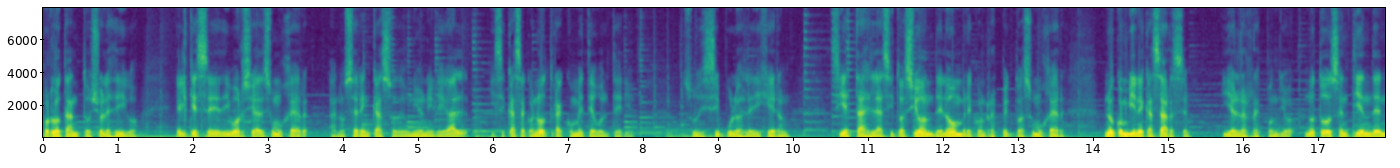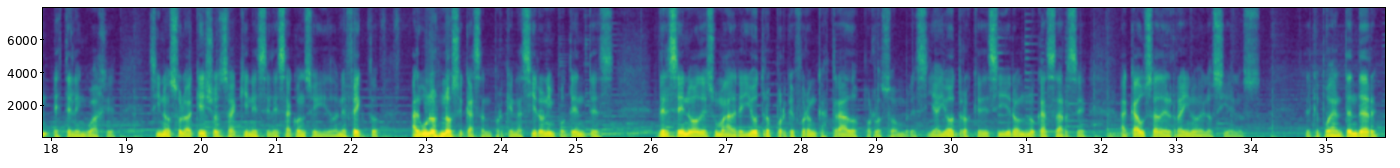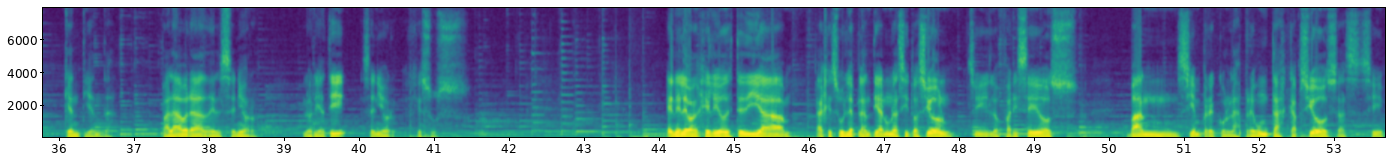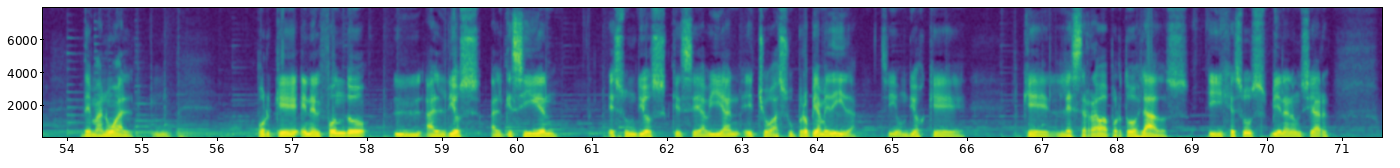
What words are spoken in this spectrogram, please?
Por lo tanto, yo les digo, el que se divorcia de su mujer, a no ser en caso de unión ilegal, y se casa con otra, comete adulterio. Sus discípulos le dijeron, si esta es la situación del hombre con respecto a su mujer, no conviene casarse. Y él les respondió, no todos entienden este lenguaje sino solo aquellos a quienes se les ha conseguido. En efecto, algunos no se casan porque nacieron impotentes del seno de su madre y otros porque fueron castrados por los hombres, y hay otros que decidieron no casarse a causa del reino de los cielos. El que pueda entender, que entienda. Palabra del Señor. Gloria a ti, Señor Jesús. En el Evangelio de este día a Jesús le plantean una situación, ¿sí? los fariseos van siempre con las preguntas capciosas, ¿sí? de manual, porque en el fondo al Dios al que siguen es un Dios que se habían hecho a su propia medida, ¿sí? un Dios que, que les cerraba por todos lados. Y Jesús viene a anunciar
